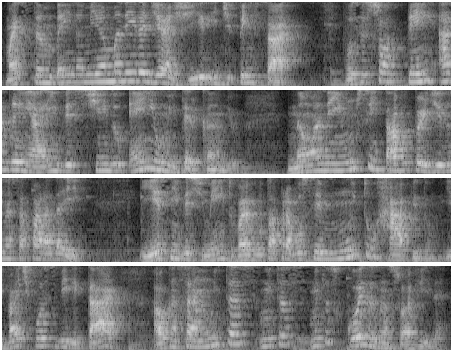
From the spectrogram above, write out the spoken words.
mas também na minha maneira de agir e de pensar. Você só tem a ganhar investindo em um intercâmbio. Não há nenhum centavo perdido nessa parada aí. E esse investimento vai voltar para você muito rápido e vai te possibilitar alcançar muitas, muitas, muitas coisas na sua vida.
